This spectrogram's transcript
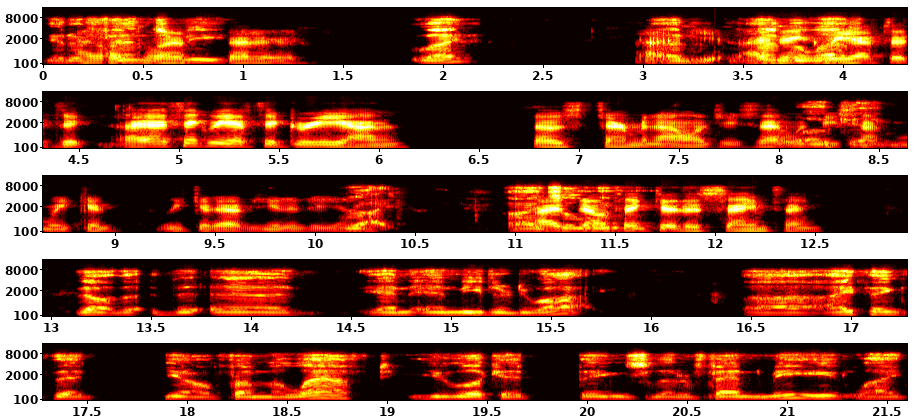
it I offends like me. Better. What? I, I think we have to. I think we have to agree on those terminologies. That would okay. be something we could we could have unity on. Right. right I so don't think they're the same thing. No, the, the, uh, and and neither do I. Uh, I think that you know, from the left, you look at things that offend me, like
